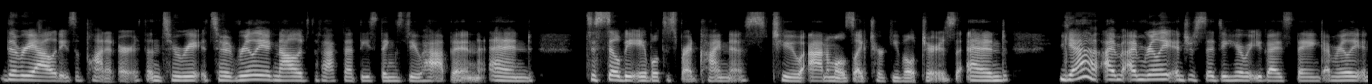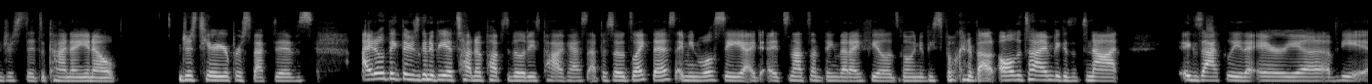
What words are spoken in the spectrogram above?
the realities of planet Earth and to re- to really acknowledge the fact that these things do happen and to still be able to spread kindness to animals like turkey vultures. And yeah, I'm I'm really interested to hear what you guys think. I'm really interested to kind of, you know, just hear your perspectives. I don't think there's going to be a ton of Pupsibilities podcast episodes like this. I mean, we'll see. I, it's not something that I feel is going to be spoken about all the time because it's not exactly the area of the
